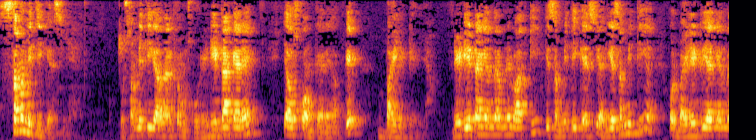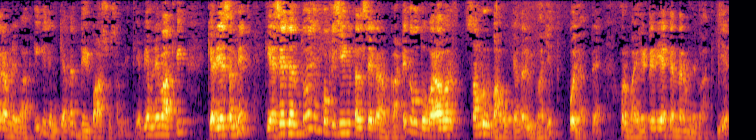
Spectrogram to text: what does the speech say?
सममिति कैसी है। तो समिति के आधार पर हम उसको रेडिएटा कह रहे हैं, या उसको हम कह रहे हैं आपके बाइलेटेरिया रेडिएटा के अंदर हमने बात की कि समिति कैसी हरिय समिति है, और बाइलेटेरिया के अंदर हमने बात की कि जिनके अंदर द्विपार्श्व समिति अभी हमने बात की कि हरिय समित कि ऐसे जंतु है जिनको किसी भी तल से अगर हम काटे तो वो दो बराबर समरूप भागों के अंदर विभाजित हो जाते हैं, और बाइलेटेरिया के अंदर हमने बात की है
